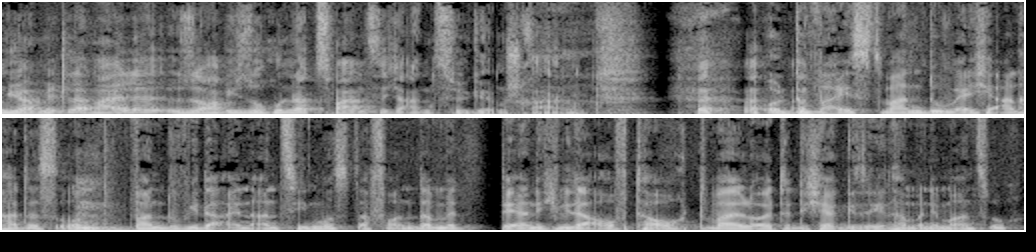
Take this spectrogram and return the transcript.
Ja, mittlerweile so habe ich so 120 Anzüge im Schrank. und du weißt, wann du welche anhattest und wann du wieder einen anziehen musst davon, damit der nicht wieder auftaucht, weil Leute dich ja gesehen haben in dem Anzug?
